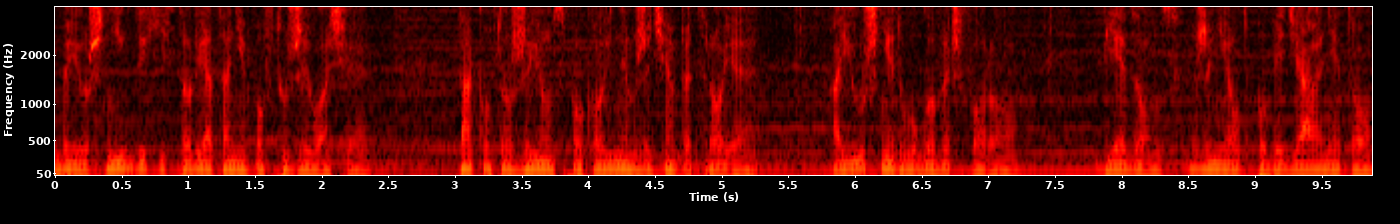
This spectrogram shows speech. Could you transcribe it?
by już nigdy historia ta nie powtórzyła się. Tak oto żyją spokojnym życiem we troje, a już niedługo we czworo, wiedząc, że nieodpowiedzialnie to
